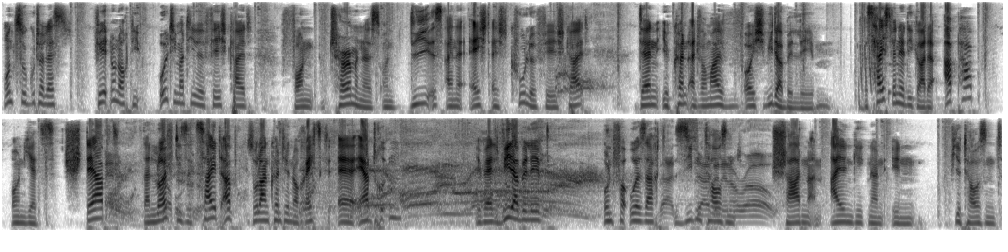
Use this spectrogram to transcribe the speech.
Und zu guter Letzt fehlt nur noch die ultimative Fähigkeit von Terminus und die ist eine echt, echt coole Fähigkeit, denn ihr könnt einfach mal euch wiederbeleben. Das heißt, wenn ihr die gerade abhabt und jetzt sterbt, dann läuft diese Zeit ab, so lange könnt ihr noch rechts äh, R drücken, ihr werdet wiederbelebt und verursacht 7000 Schaden an allen Gegnern in 4000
